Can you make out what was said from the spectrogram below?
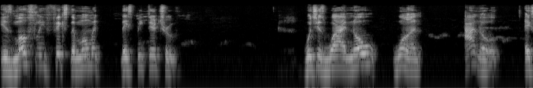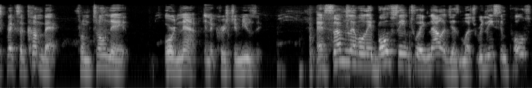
is mostly fixed the moment they speak their truth. Which is why no one I know expects a comeback from Tone or Knapp in the Christian music. At some level, they both seem to acknowledge as much, releasing post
